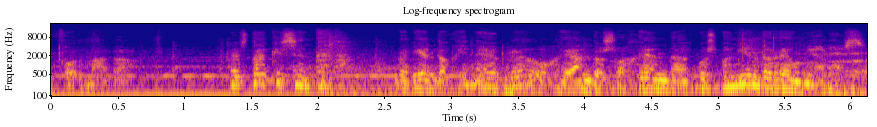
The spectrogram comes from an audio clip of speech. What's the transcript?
informada. Está aquí sentada, bebiendo ginebra, hojeando su agenda, posponiendo reuniones.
